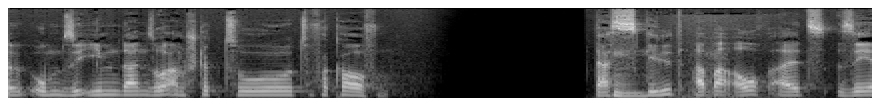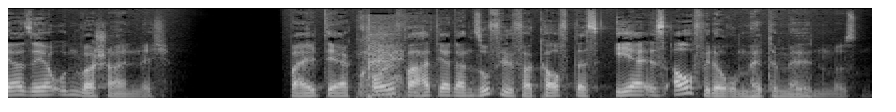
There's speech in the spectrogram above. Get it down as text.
um sie ihm dann so am Stück zu, zu verkaufen. Das mhm. gilt aber auch als sehr, sehr unwahrscheinlich. Weil der Käufer hat ja dann so viel verkauft, dass er es auch wiederum hätte melden müssen.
